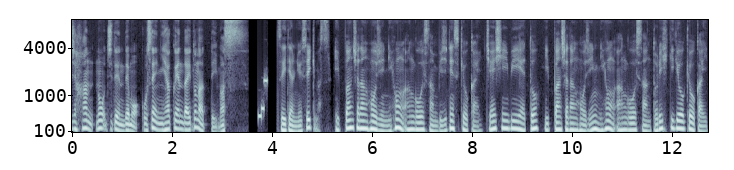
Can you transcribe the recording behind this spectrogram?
時半の時点でも5200円台となっています。続いてのニュースいきます。一般社団法人日本暗号資産ビジネス協会 JCBA と一般社団法人日本暗号資産取引業協会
